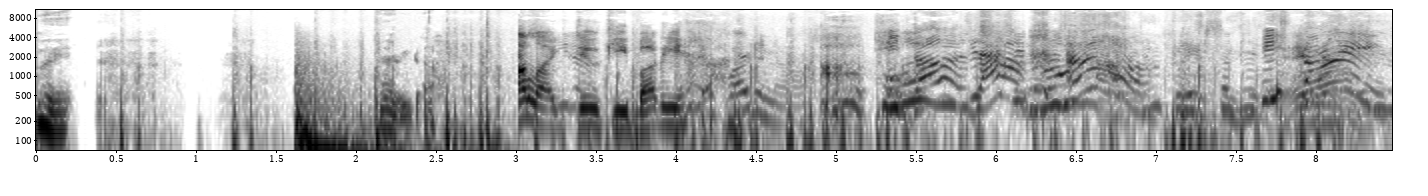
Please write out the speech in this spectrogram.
Wait. There we go. I like Dookie, buddy. Is it hard enough? He Oh, does. you just That's got enough. He's dying.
